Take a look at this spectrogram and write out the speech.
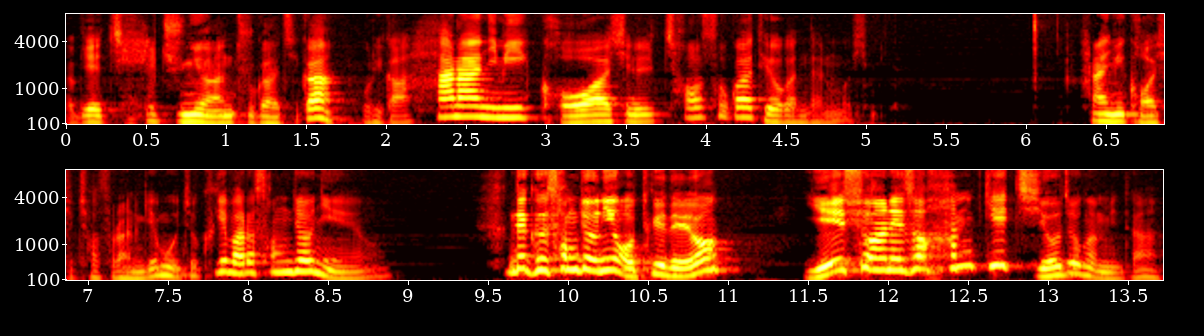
여기에 제일 중요한 두 가지가 우리가 하나님이 거하실 처소가 되어 간다는 것입니다. 하나님이 거하실 처소라는 게 뭐죠? 그게 바로 성전이에요. 근데 그 성전이 어떻게 돼요? 예수 안에서 함께 지어져 갑니다.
